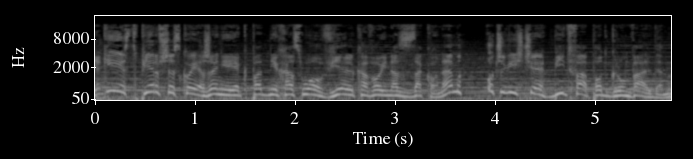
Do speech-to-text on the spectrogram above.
Jakie jest pierwsze skojarzenie, jak padnie hasło Wielka wojna z zakonem? Oczywiście bitwa pod Grunwaldem.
